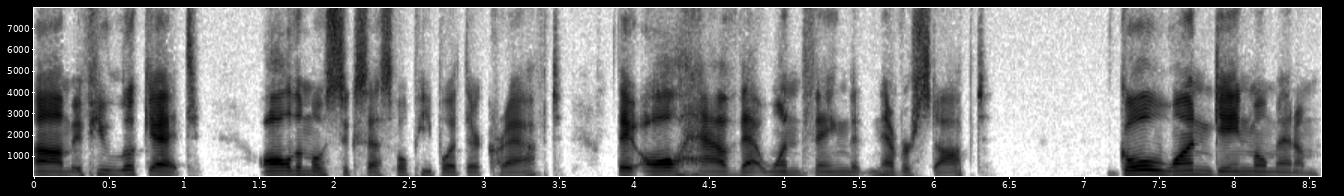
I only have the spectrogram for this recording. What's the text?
Um, if you look at all the most successful people at their craft, they all have that one thing that never stopped. Goal one, gain momentum.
